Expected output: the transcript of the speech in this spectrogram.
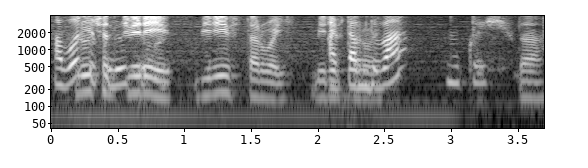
А вот ключ и ключик. дверей. Бери второй. Бери А там второй. два? Ну-ка еще. Да.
